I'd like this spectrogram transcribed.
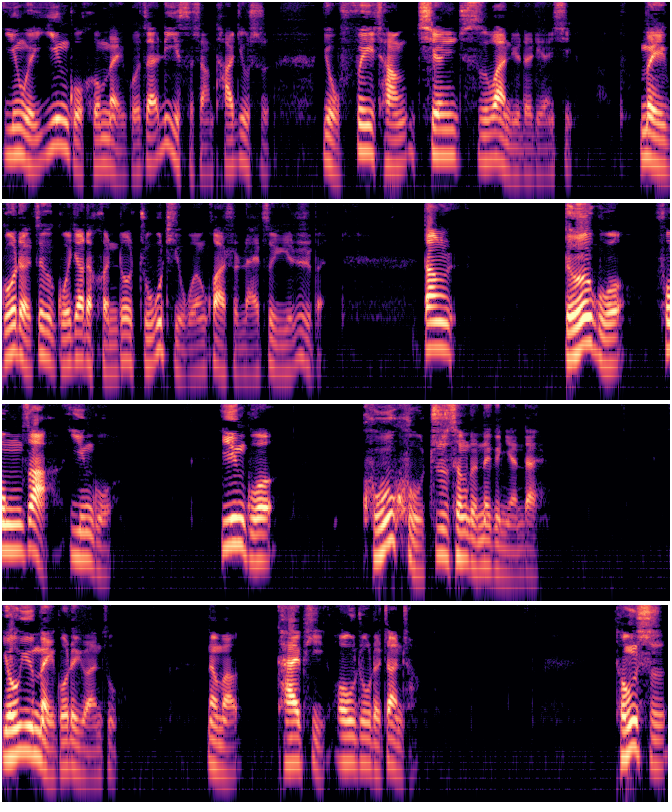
因为英国和美国在历史上它就是有非常千丝万缕的联系。美国的这个国家的很多主体文化是来自于日本。当德国轰炸英国。英国苦苦支撑的那个年代，由于美国的援助，那么开辟欧洲的战场，同时，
